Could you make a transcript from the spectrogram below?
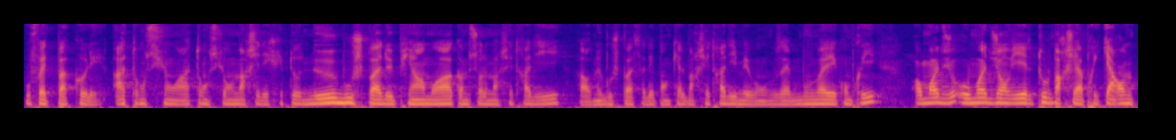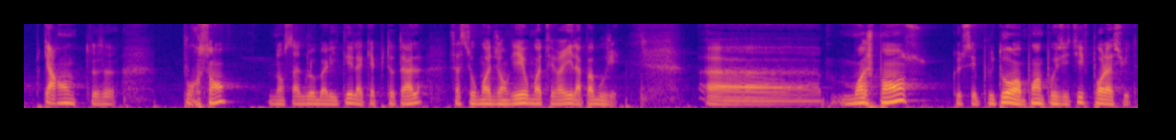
Vous faites pas coller. Attention, attention, le marché des cryptos ne bouge pas depuis un mois comme sur le marché tradit. Alors ne bouge pas, ça dépend quel marché tradit, mais bon, vous, m'avez compris. Au mois, de, janvier, tout le marché a pris 40, 40% dans sa globalité, la capi totale. Ça, c'est au mois de janvier. Au mois de février, il n'a pas bougé. Euh, moi, je pense que c'est plutôt un point positif pour la suite.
